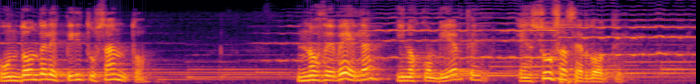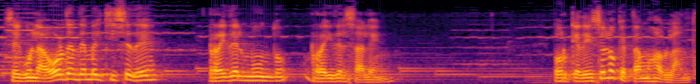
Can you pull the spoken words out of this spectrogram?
un don del Espíritu Santo. Nos devela y nos convierte en su sacerdote, según la orden de Melchizedek, rey del mundo, rey del Salén. Porque de eso es lo que estamos hablando.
